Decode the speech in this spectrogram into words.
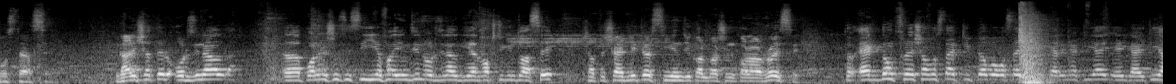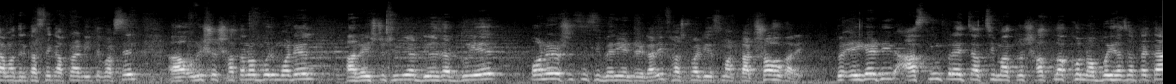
অবস্থায় আছে? গাড়ির সাথে অরিজিনাল পনেরোশো CC EFI engine original gear বক্সটি কিন্তু আছে, সাথে ষাট লিটার সিএনজি কনভার্সন করা রয়েছে। তো একদম ফ্রেশ অবস্থায় টিপটপ অবস্থায় কিন্তু ক্যারিনা টিআই এই গাড়িটি আমাদের কাছ থেকে আপনারা নিতে পারছেন। উনিশশো সাতানব্বই মডেল আর রেজিস্ট্রেশন ইয়ার দুই হাজার দুইয়ের পনেরোশো সিসি ভেরিয়েন্টের গাড়ি ফার্স্ট পার্টি স্মার্ট কার্ড সহকারে। তো এই গাড়িটির আস্কিং প্রাইস চাচ্ছি মাত্র সাত লক্ষ নব্বই হাজার টাকা।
